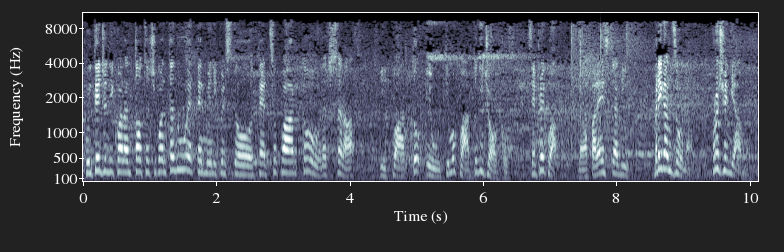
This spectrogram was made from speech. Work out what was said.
Punteggio di 48-52, termine di questo terzo quarto, ora ci sarà il quarto e ultimo quarto di gioco. Sempre qua, dalla palestra di Breganzona. Procediamo.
